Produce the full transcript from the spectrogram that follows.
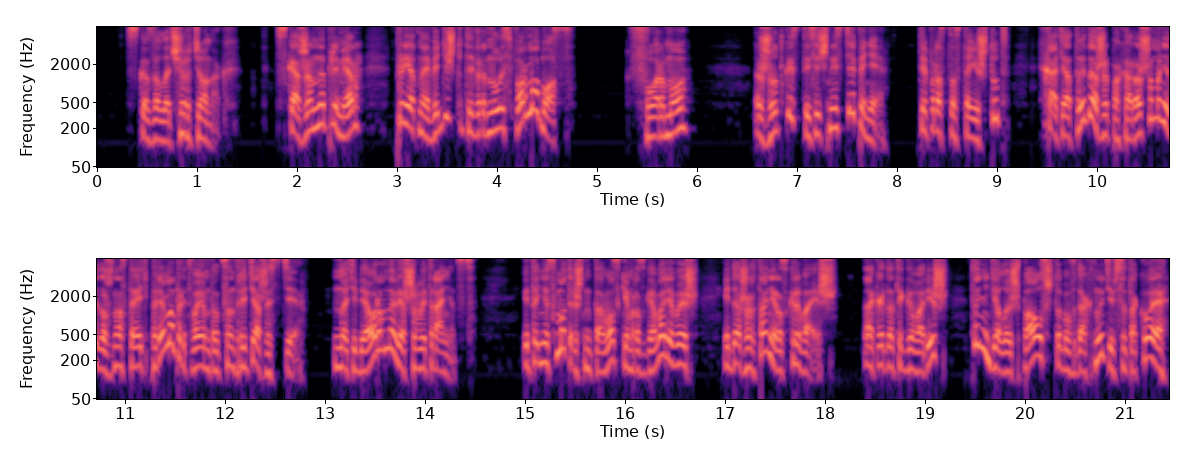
— сказала чертёнок. «Скажем, например, приятно видеть, что ты вернулась в форму, босс». «Форму?» «Жуткость тысячной степени. Ты просто стоишь тут, хотя ты даже по-хорошему не должна стоять прямо при твоем-то центре тяжести. Но тебя уравновешивает ранец. И ты не смотришь на того, с кем разговариваешь, и даже рта не раскрываешь. А когда ты говоришь, то не делаешь пауз, чтобы вдохнуть и все такое,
